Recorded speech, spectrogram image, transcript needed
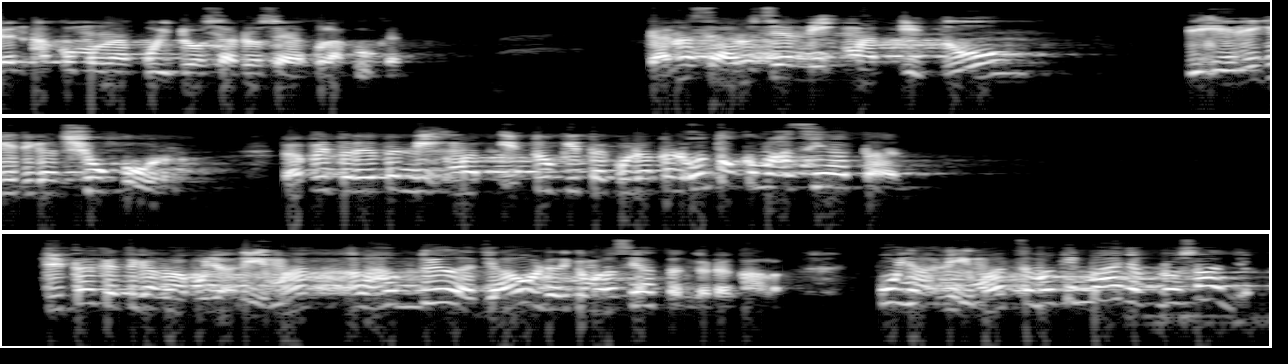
dan aku mengakui dosa-dosa yang aku lakukan. Karena seharusnya nikmat itu diiringi dengan syukur. Tapi ternyata nikmat itu kita gunakan untuk kemaksiatan. Kita ketika nggak punya nikmat, alhamdulillah jauh dari kemaksiatan kadang-kala. Punya nikmat semakin banyak dosanya.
